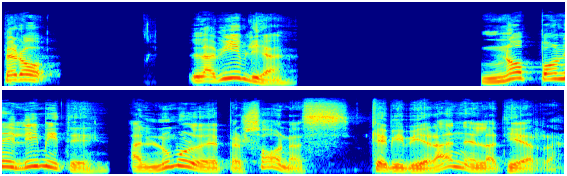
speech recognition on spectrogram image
Pero la Biblia no pone límite al número de personas que vivirán en la tierra.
